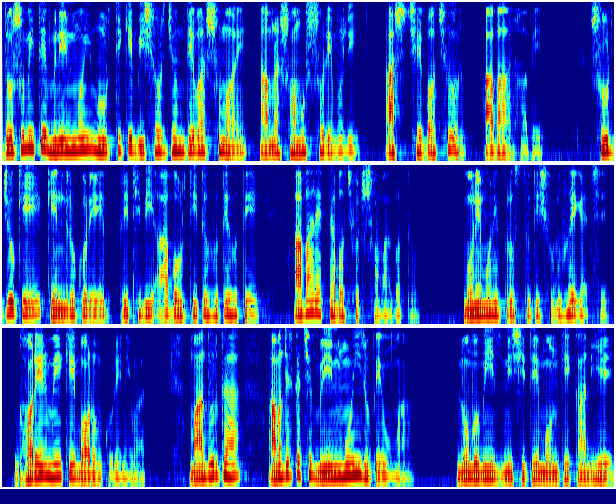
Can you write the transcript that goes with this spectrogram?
দশমীতে মৃন্ময়ী মূর্তিকে বিসর্জন দেওয়ার সময় আমরা সমস্বরে বলি, আসছে বছর, আবার হবে। সূর্যকে কেন্দ্র করে পৃথিবী আবর্তিত হতে হতে আবার একটা বছর সমাগত। মনে মনে প্রস্তুতি শুরু হয়ে গেছে, ঘরের মেয়েকে বরণ করে নেওয়ার। মা দুর্গা আমাদের কাছে মৃন্ময়ী রূপে উমা। নবমীর নিশীতে মনকে কাঁদিয়ে,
